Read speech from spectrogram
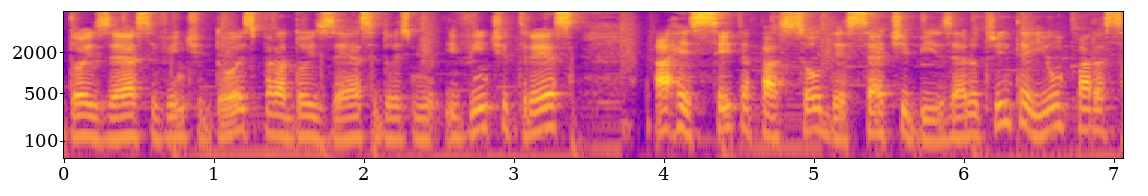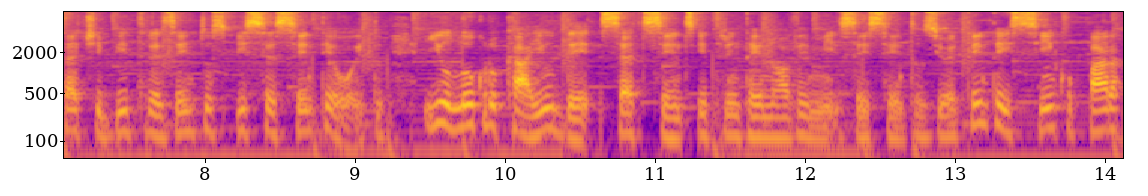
2S22 para 2S 2023. A receita passou de 7 bi 031 para 7 bi 368 e o lucro caiu de 739.685 para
